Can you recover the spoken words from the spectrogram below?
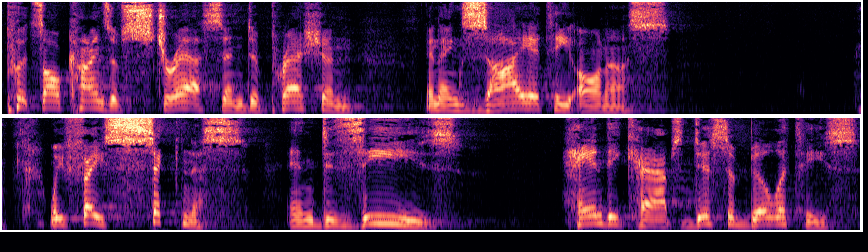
puts all kinds of stress and depression and anxiety on us. We face sickness and disease, handicaps, disabilities,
